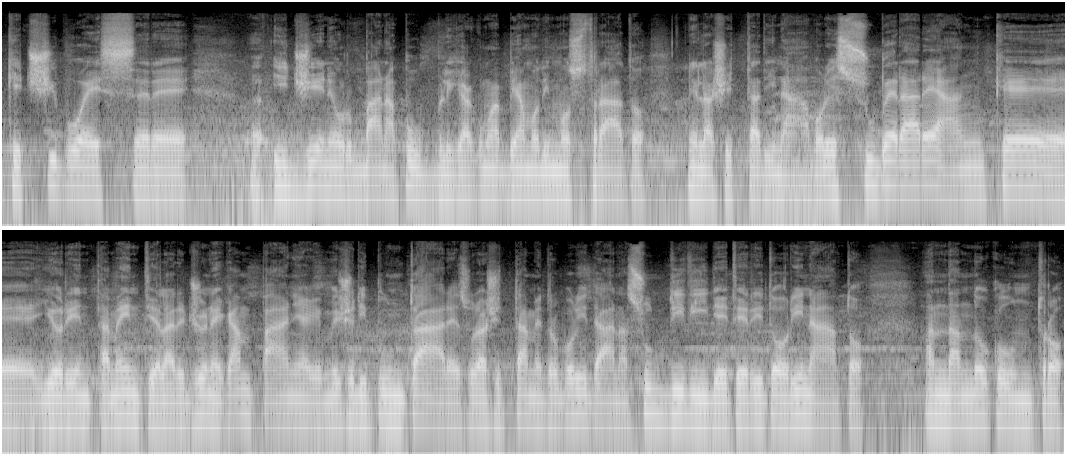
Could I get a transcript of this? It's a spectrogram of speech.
che ci può essere eh, igiene urbana pubblica come abbiamo dimostrato nella città di Napoli e superare anche gli orientamenti della regione Campania che invece di puntare sulla città metropolitana suddivide i territori NATO andando contro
